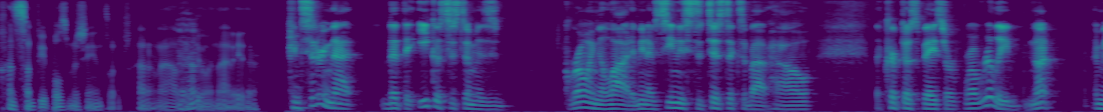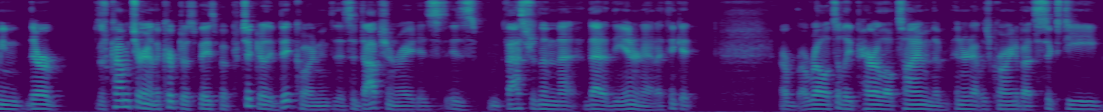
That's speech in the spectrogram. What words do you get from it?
on some people's machines. Which I don't know how uh-huh. they're doing that either. Considering that that the ecosystem is growing a lot. I mean, I've seen these statistics about how the crypto space, or well, really not. I mean, there are there's commentary on the crypto space, but particularly Bitcoin, its adoption rate is is faster than that that of the internet. I think it a, a relatively parallel time, and the internet was growing about sixty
